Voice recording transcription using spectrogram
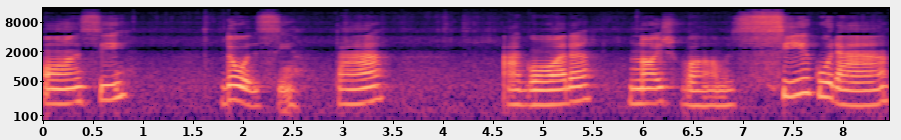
onze, doze, tá? Agora nós vamos segurar,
